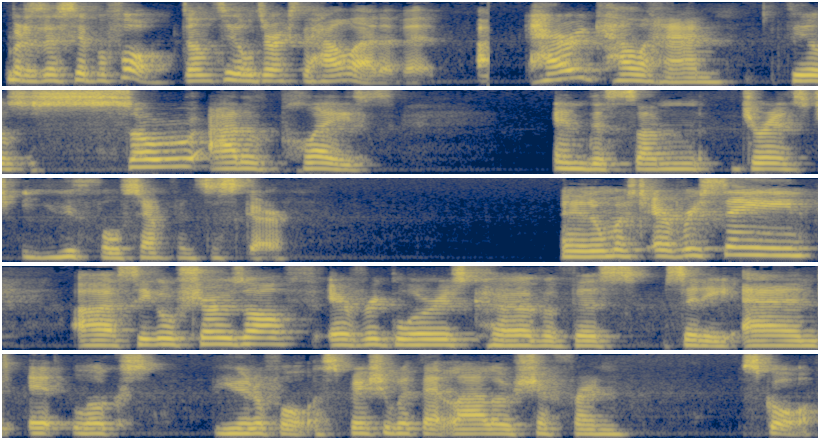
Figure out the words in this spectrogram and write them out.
But as I said before, Don Siegel directs the hell out of it. Uh, Harry Callahan feels so out of place in the sun drenched, youthful San Francisco. And in almost every scene, uh, Siegel shows off every glorious curve of this city, and it looks beautiful, especially with that Lalo Schifrin score.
